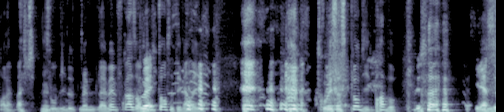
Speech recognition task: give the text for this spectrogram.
Oh la vache, ils ont dit notre même, la même phrase en Ouais. même temps, c'était merveilleux. Trouvez ça splendide, bravo. Merci.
